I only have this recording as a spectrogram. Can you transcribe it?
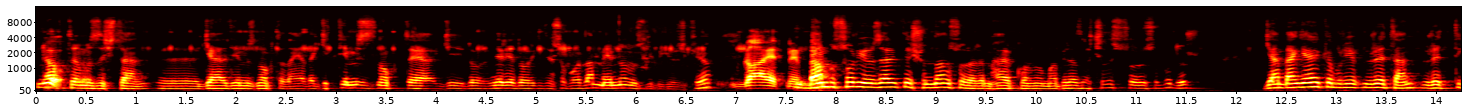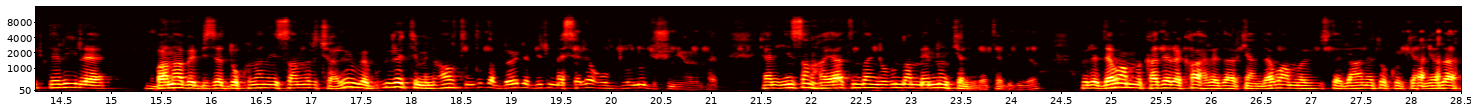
yok. yaptığımız işten, e, geldiğimiz noktadan ya da gittiğimiz noktaya nereye doğru gidiyorsak oradan memnunuz gibi gözüküyor. Gayet memnun. Ben bu soruyu özellikle şundan sorarım her konuğuma. Biraz açılış sorusu budur. Yani ben genellikle buraya üreten, ürettikleriyle bana ve bize dokunan insanları çağırıyorum ve bu üretimin altında da böyle bir mesele olduğunu düşünüyorum hep. Yani insan hayatından yolundan memnunken üretebiliyor. Böyle devamlı kadere kahrederken, devamlı işte lanet okurken ya da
